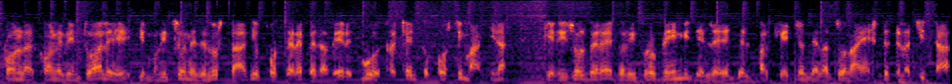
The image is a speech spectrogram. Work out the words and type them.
con, la, con l'eventuale demolizione dello stadio porterebbe ad avere 200 o 300 posti macchina che risolverebbero i problemi del, del parcheggio nella zona est della città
